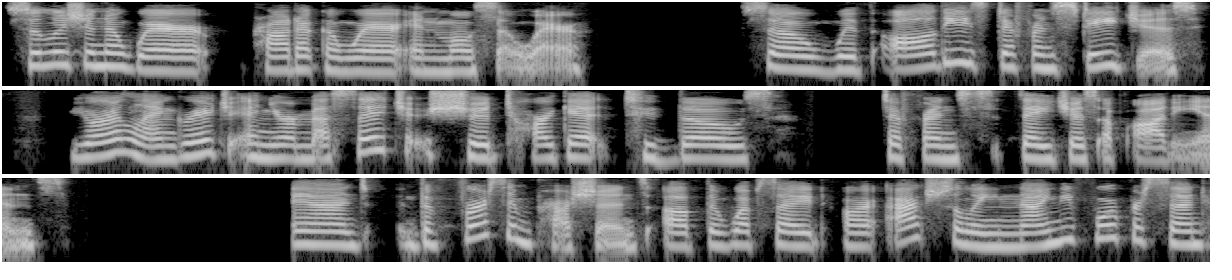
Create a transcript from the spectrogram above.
solution aware, product aware, and most aware. So, with all these different stages, your language and your message should target to those different stages of audience. And the first impressions of the website are actually 94%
